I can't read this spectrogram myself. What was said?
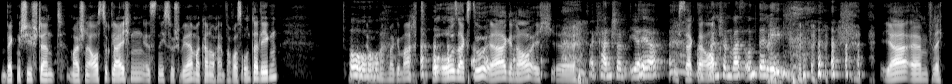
Beckenschiefstand mal schnell auszugleichen, ist nicht so schwer. Man kann auch einfach was unterlegen. Oh. Manchmal gemacht. Oh, oh, sagst du? Ja, genau. Ich, äh, man kann schon, ja, ja. Ich sag da man auch. Man kann schon was unterlegen. ja, ähm, vielleicht,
